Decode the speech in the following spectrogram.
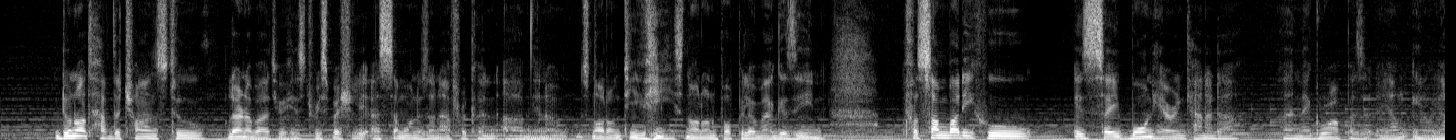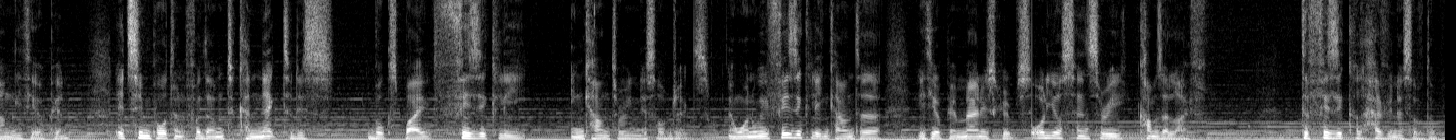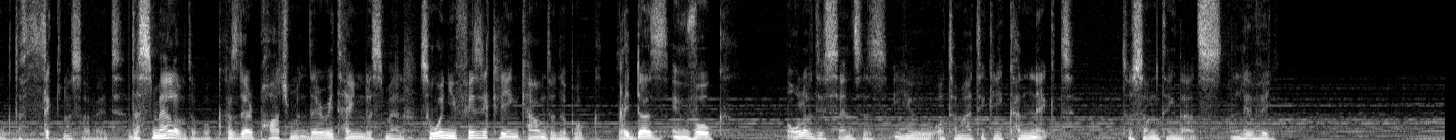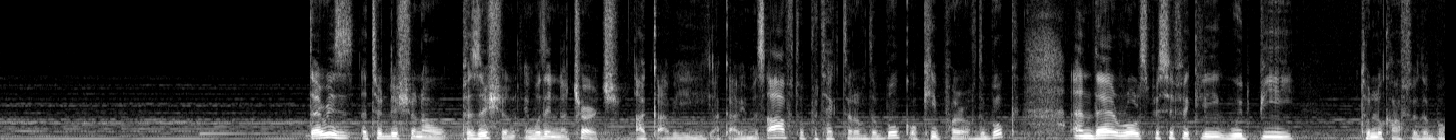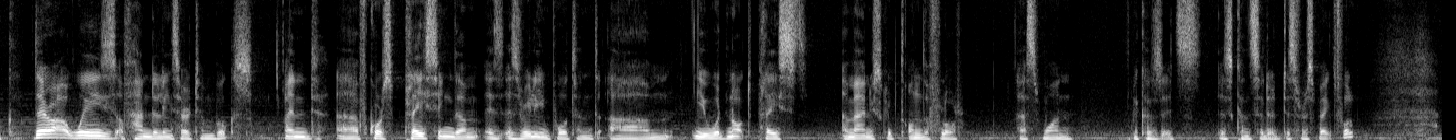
do not have the chance to learn about your history, especially as someone who's an African. Um, you know, it's not on TV, it's not on popular magazine. For somebody who is, say, born here in Canada and they grew up as a young, you know, young Ethiopian, it's important for them to connect to these books by physically encountering these objects. And when we physically encounter Ethiopian manuscripts, all your sensory comes alive. The physical heaviness of the book, the thickness of it, the smell of the book, because they're parchment, they retain the smell. So when you physically encounter the book, it does invoke all of these senses. You automatically connect to something that's living. There is a traditional position within the church, Akabi, Akabi Mesaf, or protector of the book or keeper of the book, and their role specifically would be to look after the book. There are ways of handling certain books, and uh, of course, placing them is, is really important. Um, you would not place a manuscript on the floor. That's one, because it's, it's considered disrespectful.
